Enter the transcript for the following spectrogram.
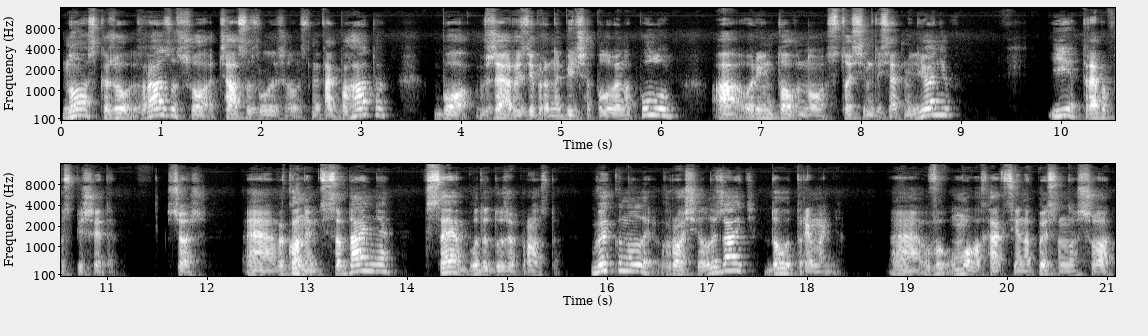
Но скажу зразу, що часу залишилось не так багато, бо вже розібрана більша половина пулу, а орієнтовно 170 мільйонів, і треба поспішити. Що ж, е, виконуємо ці завдання, все буде дуже просто. Виконали, гроші лежать до отримання. Е, В умовах акції написано, що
